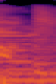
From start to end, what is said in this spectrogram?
Oh!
